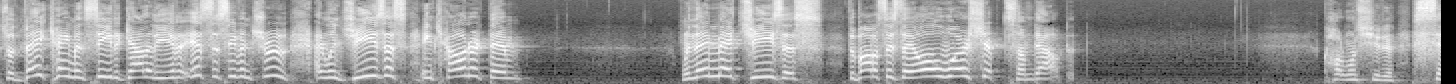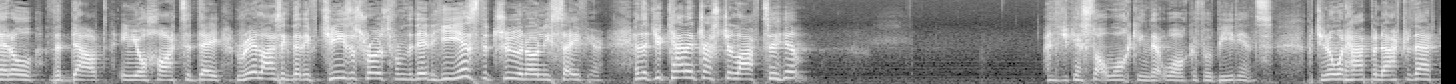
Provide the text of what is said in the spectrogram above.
so they came and see to Galilee. Is this even true? And when Jesus encountered them, when they met Jesus, the Bible says they all worshipped, some doubted. God wants you to settle the doubt in your heart today, realizing that if Jesus rose from the dead, He is the true and only Savior, and that you can entrust your life to Him. And that you can start walking that walk of obedience. But you know what happened after that?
